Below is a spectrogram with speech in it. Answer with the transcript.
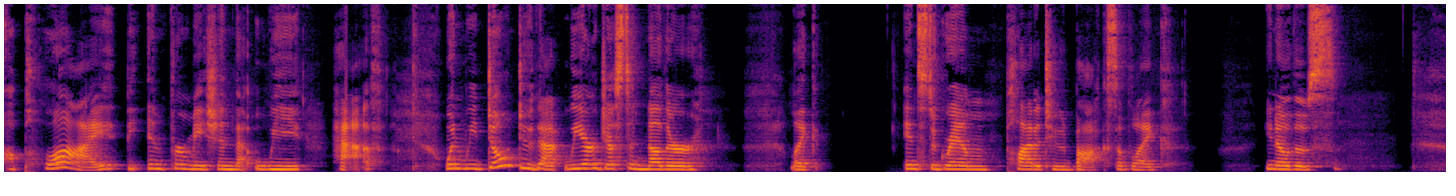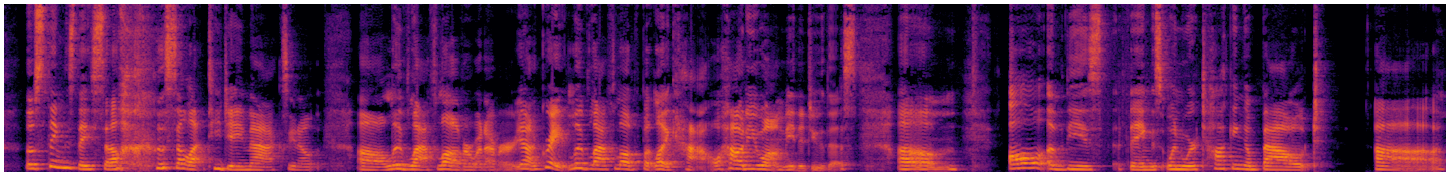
apply the information that we have. When we don't do that we are just another like instagram platitude box of like you know those those things they sell sell at TJ Maxx, you know, uh, live, laugh, love, or whatever. Yeah, great, live, laugh, love, but like how? How do you want me to do this? Um, all of these things when we're talking about, uh,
